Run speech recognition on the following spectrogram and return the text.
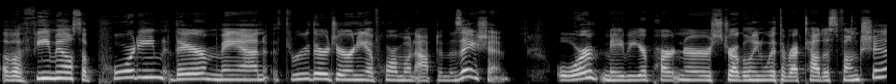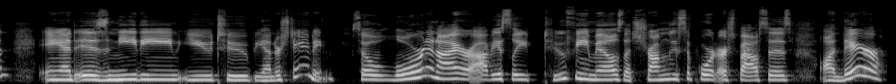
of a female supporting their man through their journey of hormone optimization. Or maybe your partner struggling with erectile dysfunction and is needing you to be understanding. So, Lauren and I are obviously two females that strongly support our spouses on their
